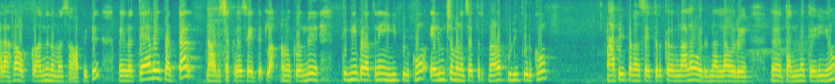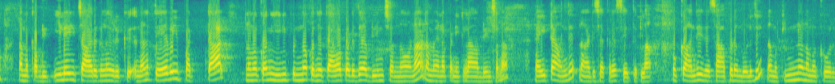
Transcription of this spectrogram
அழகாக உட்காந்து நம்ம சாப்பிட்டு இதில் தேவைப்பட்டால் நாட்டு சர்க்கரை சேர்த்துக்கலாம். நமக்கு வந்து கிர்னி பழத்துலேயும் இனிப்பு இருக்கும். எலுமிச்சம்பழம் சேர்த்துறதுனால புளிப்பு இருக்கும். ஆப்பிள் பழம் சேர்த்துருக்கிறதுனால ஒரு நல்ல ஒரு தன்மை தெரியும். நமக்கு அப்படி இலை சாறுகளும் இருக்குது அதனால் தேவைப்பட்டால் நமக்கு வந்து இனிப்பு இன்னும் கொஞ்சம் தேவைப்படுது அப்படின்னு சொன்னோன்னா நம்ம என்ன பண்ணிக்கலாம் அப்படின்னு சொன்னால் லைட்டாக வந்து நாட்டு சர்க்கரை சேர்த்துக்கலாம். உட்காந்து இதை சாப்பிடும் பொழுது நமக்கு இன்னும் நமக்கு ஒரு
